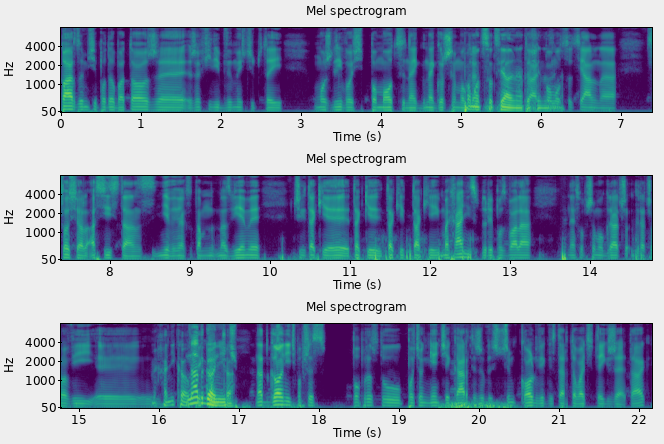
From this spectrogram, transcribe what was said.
bardzo mi się podoba to, że, że Filip wymyślił tutaj możliwość pomocy naj, najgorszemu Pomoc graczowi. socjalna to tak, się nazywa. pomoc socjalna, social assistance, nie wiem jak to tam nazwiemy, czyli takie, takie, takie, taki mechanizm, który pozwala najsłabszemu gracz, graczowi yy, Mechanika Nadgonić. nadgonić poprzez po prostu pociągnięcie karty, żeby z czymkolwiek wystartować w tej grze, tak?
